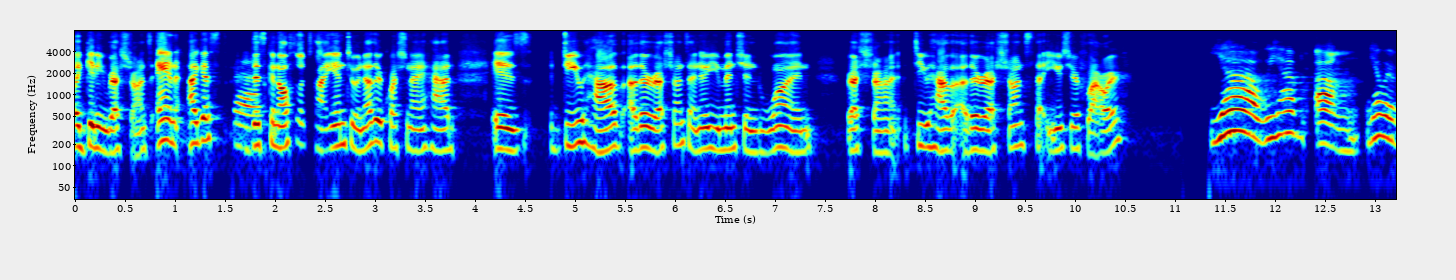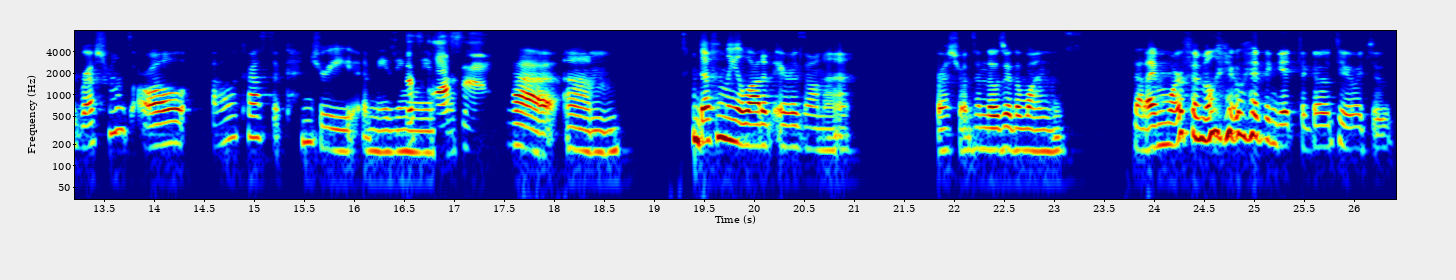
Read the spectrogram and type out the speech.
like getting restaurants and i guess yeah. this can also tie into another question i had is do you have other restaurants? I know you mentioned one restaurant. Do you have other restaurants that use your flour? Yeah, we have um yeah, we have restaurants all all across the country amazingly. That's awesome. Yeah, um definitely a lot of Arizona restaurants and those are the ones that I'm more familiar with and get to go to, which is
